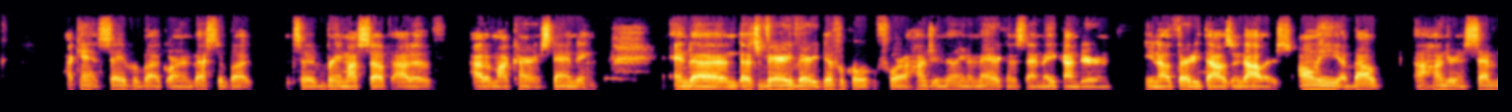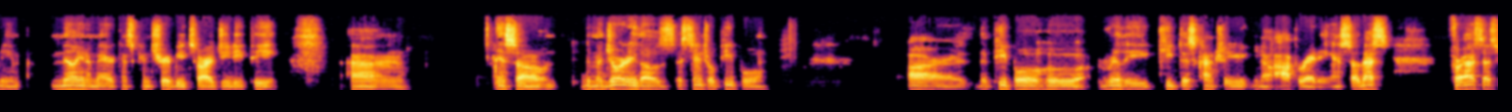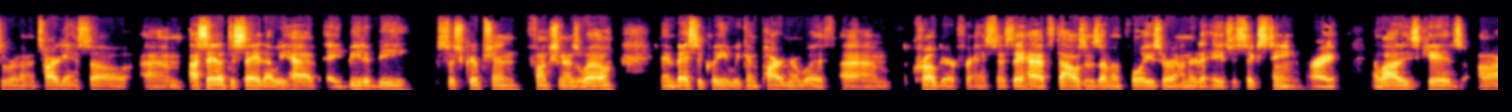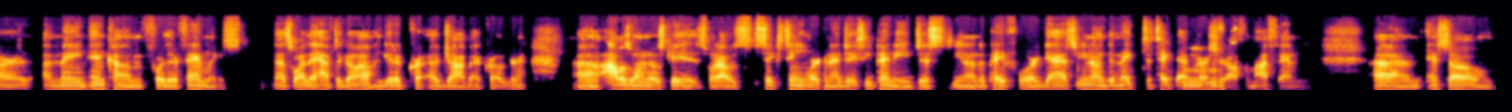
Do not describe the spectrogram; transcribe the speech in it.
I can't save a buck or invest a buck to bring myself out of out of my current standing. And uh, that's very very difficult for 100 million americans that make under you know $30000 only about 170 million americans contribute to our gdp um, and so the majority of those essential people are the people who really keep this country you know operating. And so that's for us, that's who we're going to target. And so um, I say that to say that we have a B2B subscription function as well. And basically, we can partner with um, Kroger, for instance. They have thousands of employees who are under the age of 16, right? A lot of these kids are a main income for their families. That's why they have to go out and get a, a job at Kroger. Uh, I was one of those kids when I was 16 working at J.C. Penney, just you know to pay for gas, you know, to make to take that mm-hmm. pressure off of my family. Um, and so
